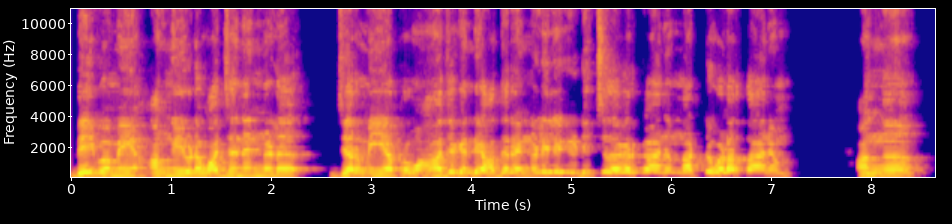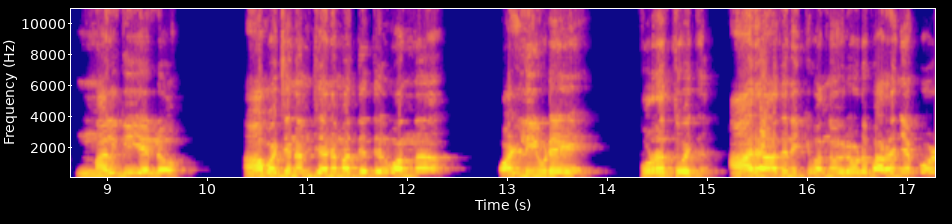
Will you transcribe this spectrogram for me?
ദൈവമേ അങ്ങയുടെ വചനങ്ങൾ ജർമിയ പ്രവാചകന്റെ അധരങ്ങളിൽ ഇടിച്ചു തകർക്കാനും നട്ടുവളർത്താനും അങ്ങ് നൽകിയല്ലോ. ആ വചനം ജനമധ്യത്തിൽ വന്ന് പള്ളിയുടെ പുറത്തു ആരാധനയ്ക്ക് വന്നവരോട് പറഞ്ഞപ്പോൾ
